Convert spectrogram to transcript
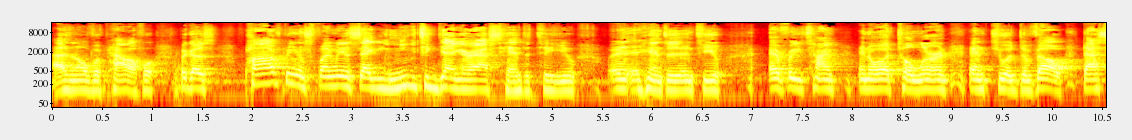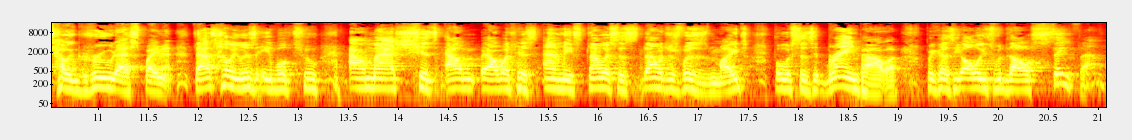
as an overpowerful because of being Spider-Man is that you need to get your ass handed to you, eh, handed into you every time in order to learn and to develop. That's how he grew as Spider-Man. That's how he was able to outmatch his out, out with his enemies. Not with his, not just with his might, but with his brain power, because he always would outsink them.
